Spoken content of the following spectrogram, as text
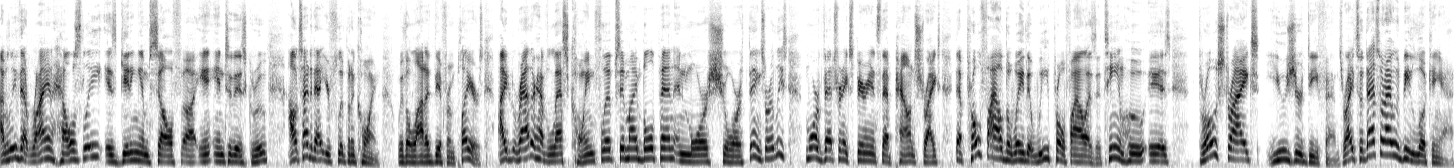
I believe that Ryan Helsley is getting himself uh, in, into this group. Outside of that, you're flipping a coin with a lot of different players. I'd rather have less coin flips in my bullpen and more sure things, or at least more veteran experience that pound strikes, that profile the way that we profile as a team, who is throw strikes, use your defense, right? So that's what I would be looking at.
